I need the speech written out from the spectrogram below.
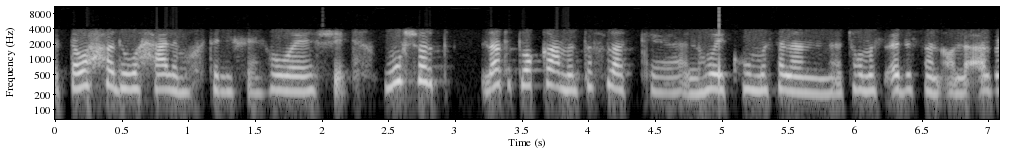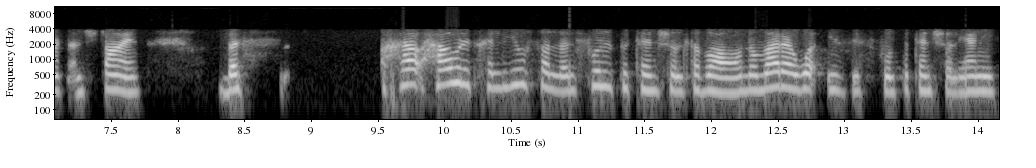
التوحد هو حالة مختلفة. هو شيء مو شرط لا تتوقع من طفلك إنه هو يكون مثلا توماس إديسون أو ألبرت أينشتاين بس حاول تخليه يوصل لل full potential تبعه no matter what is this full potential. يعني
